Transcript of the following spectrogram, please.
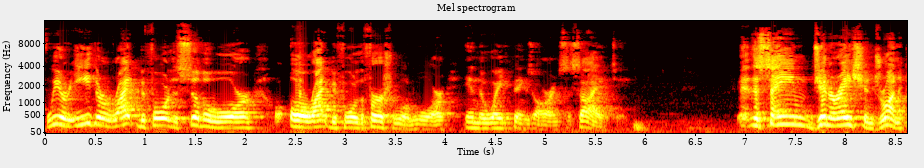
we are either right before the Civil War or right before the First World War in the way things are in society. The same generations run.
